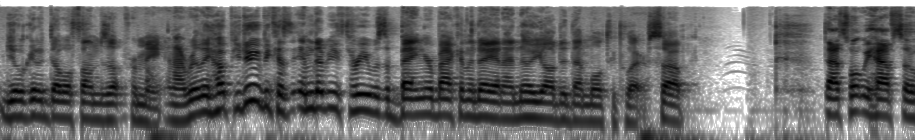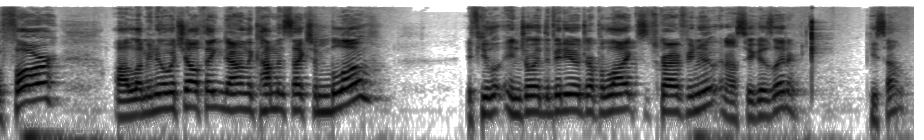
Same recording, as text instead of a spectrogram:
You'll get a double thumbs up from me. And I really hope you do because MW3 was a banger back in the day, and I know y'all did that multiplayer. So that's what we have so far. Uh, let me know what y'all think down in the comment section below. If you enjoyed the video, drop a like, subscribe if you're new, and I'll see you guys later. Peace out.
